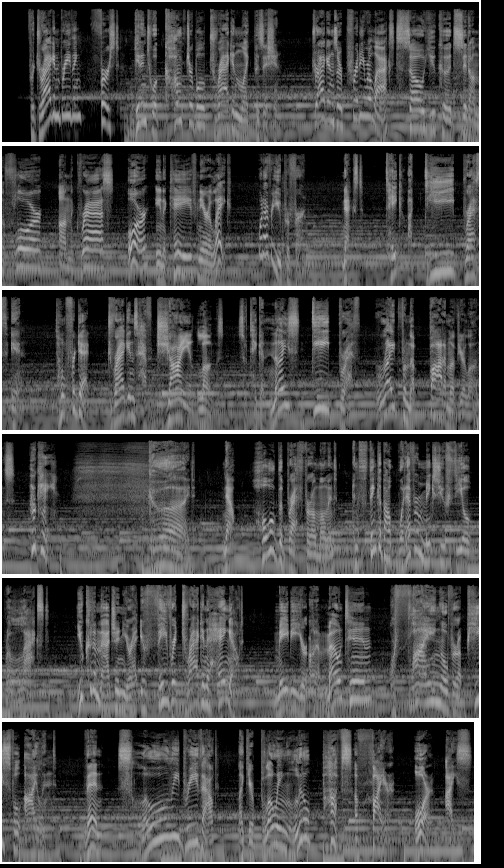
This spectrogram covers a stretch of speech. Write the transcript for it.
For dragon breathing, first get into a comfortable dragon like position. Dragons are pretty relaxed, so you could sit on the floor, on the grass, or in a cave near a lake, whatever you prefer. Next, take a deep breath in. Don't forget, dragons have giant lungs, so take a nice deep breath right from the bottom of your lungs. Okay, Good. Now, hold the breath for a moment and think about whatever makes you feel relaxed. You could imagine you're at your favorite dragon hangout. Maybe you're on a mountain or flying over a peaceful island. Then, slowly breathe out like you're blowing little puffs of fire or ice.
